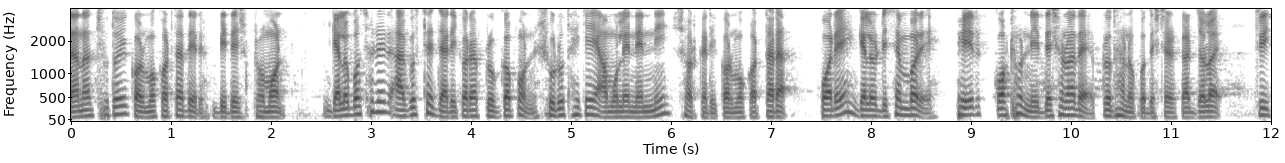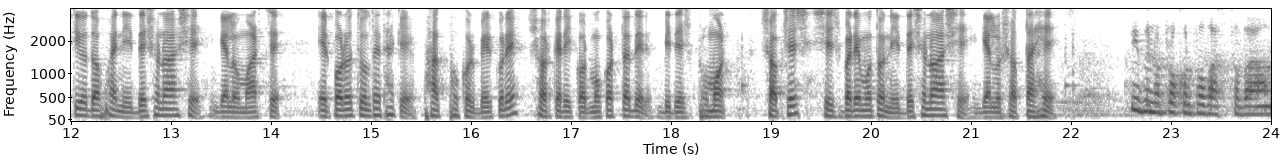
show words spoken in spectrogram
নানা ছুতোয় কর্মকর্তাদের বিদেশ ভ্রমণ। গেল বছরের আগস্টে জারি করা প্রজ্ঞাপন শুরু থেকেই আমলে নেননি সরকারি কর্মকর্তারা। পরে গেল ডিসেম্বরে ফের কঠোর নির্দেশনা দেয় প্রধান উপদেষ্টার কার্যালয়। তৃতীয় দফায় নির্দেশনা আসে গেল মার্চে। এরপরও চলতে থাকে ফাঁক ফোকর বের করে সরকারি কর্মকর্তাদের বিদেশ ভ্রমণ। সবশেষ শেষবারের মতো নির্দেশনা আসে গেল সপ্তাহে। বিভিন্ন প্রকল্প বাস্তবায়ন,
